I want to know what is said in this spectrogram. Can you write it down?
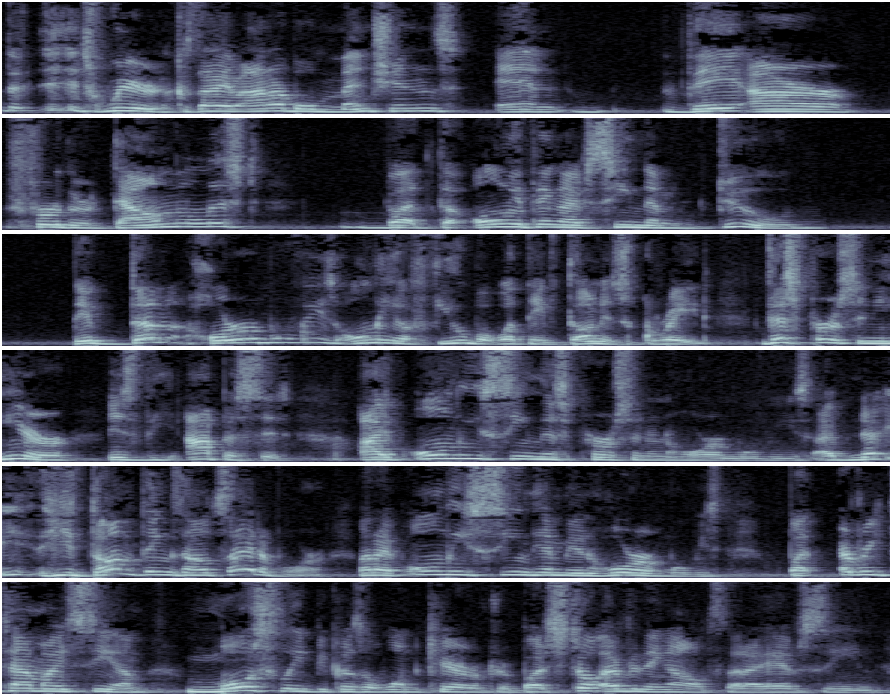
it's weird because I have honorable mentions and they are further down the list, but the only thing I've seen them do, they've done horror movies, only a few, but what they've done is great. This person here is the opposite. I've only seen this person in horror movies. I've ne- he's done things outside of horror, but I've only seen him in horror movies. But every time I see him, mostly because of one character, but still everything else that I have seen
